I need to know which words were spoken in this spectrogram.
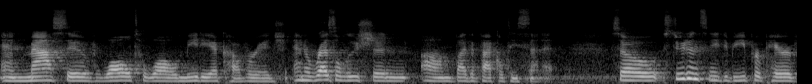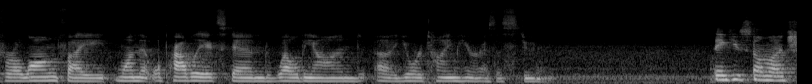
and massive wall to wall media coverage and a resolution um, by the Faculty Senate. So, students need to be prepared for a long fight, one that will probably extend well beyond uh, your time here as a student. Thank you so much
